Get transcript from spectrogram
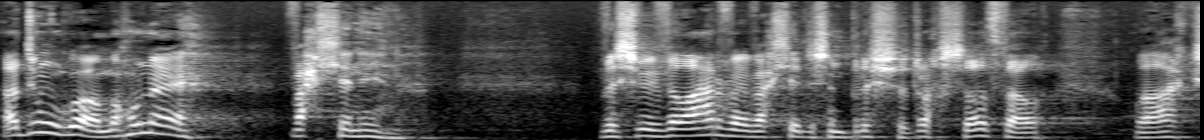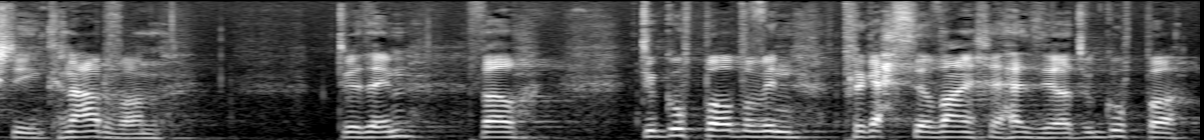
A dwi'n gwybod, mae hwnna falle'n un. Fes fi fel arfer falle jyst yn brysio drosodd fel, well, actually, yn Cynarfon, dwi ddim. Fel, dwi'n gwybod bod fi'n pregethu o flaen chi heddiw, dwi'n gwybod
